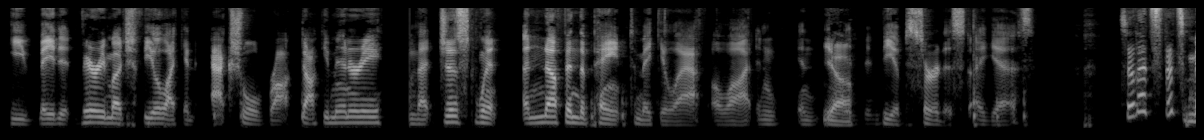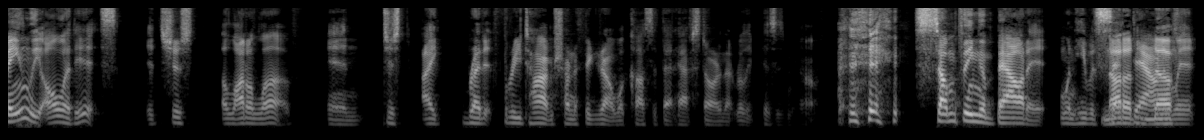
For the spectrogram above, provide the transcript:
he made it very much feel like an actual rock documentary that just went enough in the paint to make you laugh a lot and and, Yeah. and be absurdist, I guess. So that's that's mainly all it is. It's just a lot of love and just I read it three times trying to figure out what cost it that half star, and that really pisses me off. Something about it when he was Not enough. and went.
